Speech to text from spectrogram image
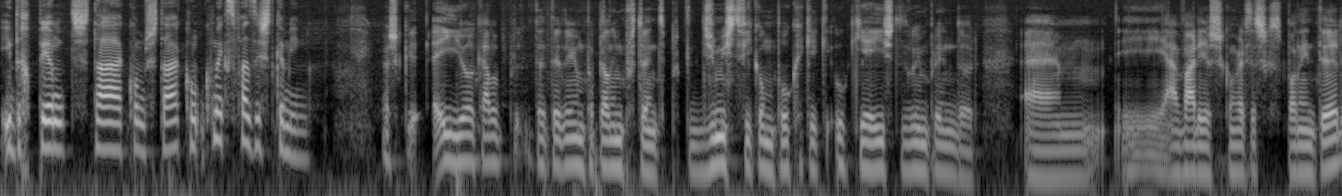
e de repente está como está, como, como é que se faz este caminho? Acho que aí eu acaba por ter um papel importante porque desmistifica um pouco o que é isto do empreendedor. Um, e há várias conversas que se podem ter.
